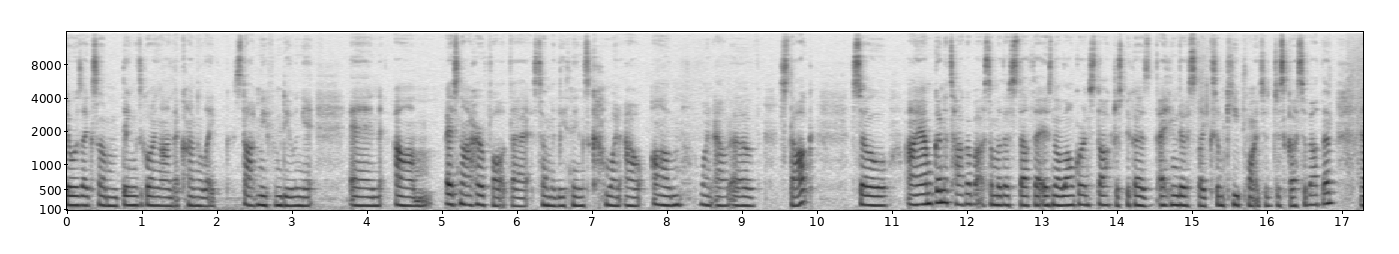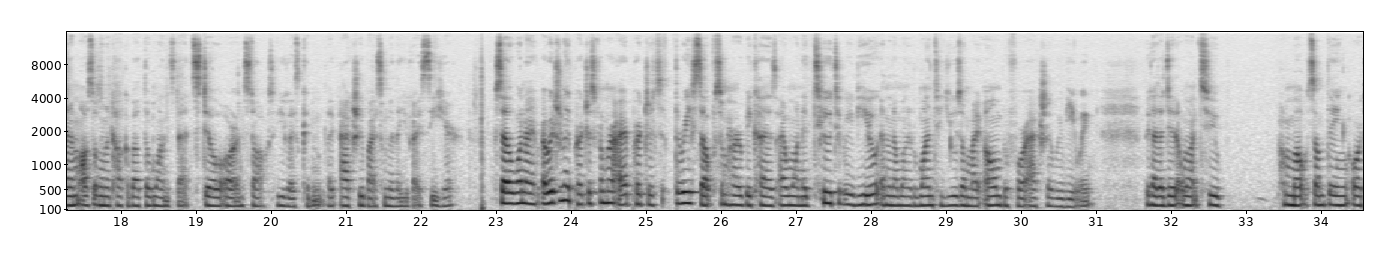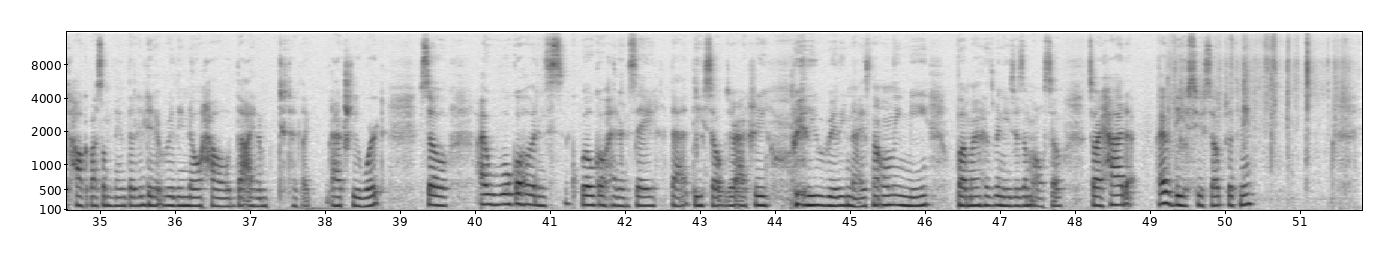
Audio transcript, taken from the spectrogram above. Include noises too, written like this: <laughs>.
there was like some things going on that kind of like stopped me from doing it and um, it's not her fault that some of these things went out um went out of stock so I am going to talk about some of the stuff that is no longer in stock just because I think there's like some key points to discuss about them and I'm also going to talk about the ones that still are in stock so you guys can like actually buy something that you guys see here. So when I originally purchased from her, I purchased three soaps from her because I wanted two to review and then I wanted one to use on my own before actually reviewing because I didn't want to promote something or talk about something that I didn't really know how the item like actually worked. So I will go ahead and will go ahead and say that these soaps are actually <laughs> really really nice. Not only me, but my husband uses them also. So I had I have these two soaps with me.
